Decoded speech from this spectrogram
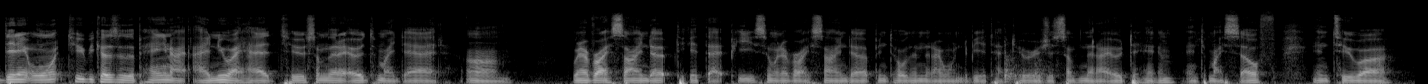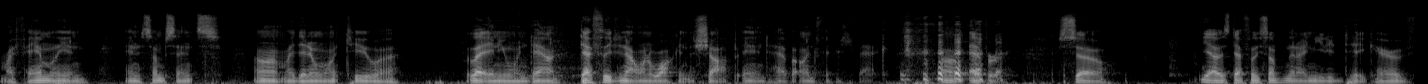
didn't want to because of the pain, I, I knew I had to. Something that I owed to my dad. Um, whenever I signed up to get that piece, and whenever I signed up and told him that I wanted to be a tattooer, it was just something that I owed to him and to myself and to uh, my family. And, and in some sense, um, I didn't want to uh, let anyone down. Definitely did not want to walk in the shop and have an unfinished back um, ever. So, yeah, it was definitely something that I needed to take care of.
